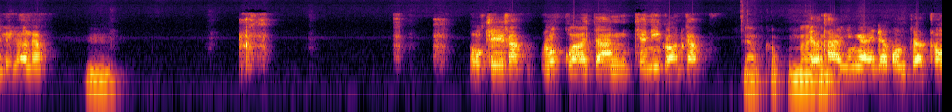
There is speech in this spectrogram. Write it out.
เหลือแล้ว อืม โอเคครับรบกวนอาจารย์แค่นี้ก่อนครับ ครับขอบคุณมากเดี๋ยวคถ้ารับยังไงเดี๋ยวผมจะโทร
